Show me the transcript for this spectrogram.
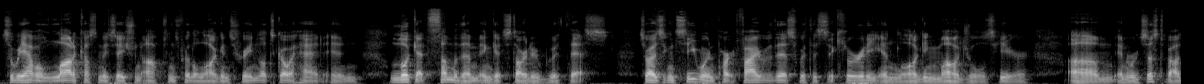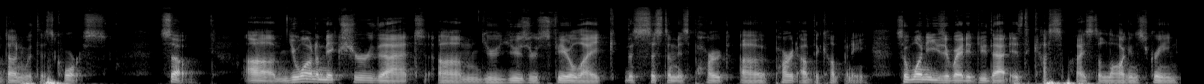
So we have a lot of customization options for the login screen. Let's go ahead and look at some of them and get started with this. So as you can see, we're in part 5 of this with the security and logging modules here. Um, and we're just about done with this course. So um, you want to make sure that um, your users feel like the system is part of part of the company. So one easy way to do that is to customize the login screen.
